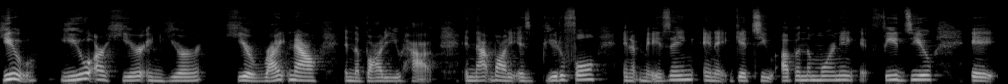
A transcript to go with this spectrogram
you. You are here and you're here right now in the body you have. And that body is beautiful and amazing and it gets you up in the morning, it feeds you, it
